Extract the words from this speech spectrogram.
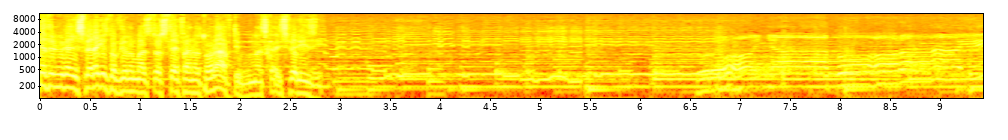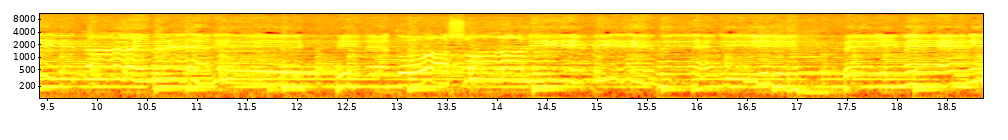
Μια θερμή καλησπέρα και στο φίλο μας τον Στέφανο το Ράφτη που μας καλησπερίζει. Χρόνια τώρα η καημένη είναι τόσο λυπημένη περιμένει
